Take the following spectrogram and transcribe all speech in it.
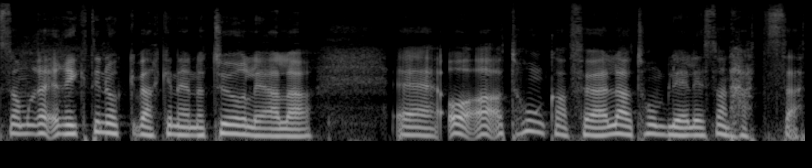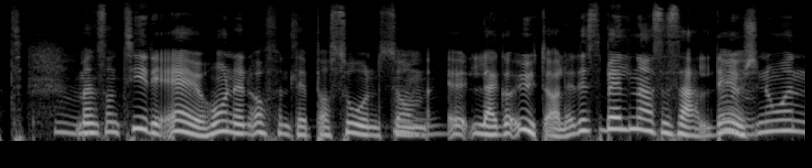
som riktignok verken er naturlig eller Eh, og at hun kan føle at hun blir litt sånn hetset. Men samtidig er jo hun en offentlig person som mm. legger ut alle disse bildene av seg selv. Det er jo ikke noen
